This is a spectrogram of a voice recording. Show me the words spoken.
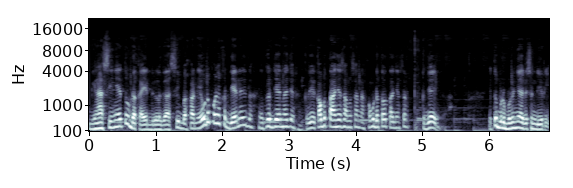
ngasihnya itu udah kayak delegasi bahkan ya udah punya kerjaan aja, kerjain aja. Kerja. Kamu tanya sama sana, kamu udah tahu tanya sana, kerjain. Itu benar-benar nyari sendiri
